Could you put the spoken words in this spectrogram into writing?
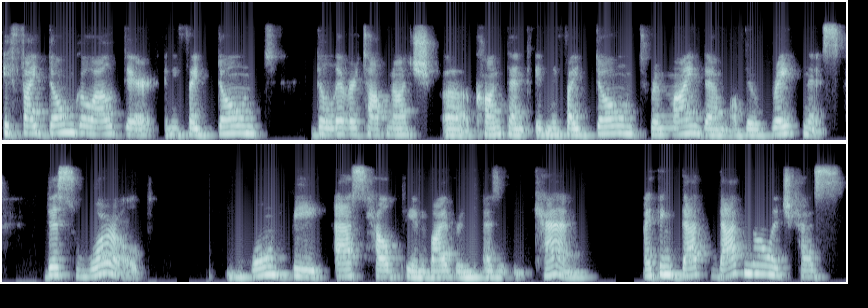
if I don't go out there and if I don't deliver top notch uh, content, and if I don't remind them of their greatness, this world won't be as healthy and vibrant as it can. I think that that knowledge has,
